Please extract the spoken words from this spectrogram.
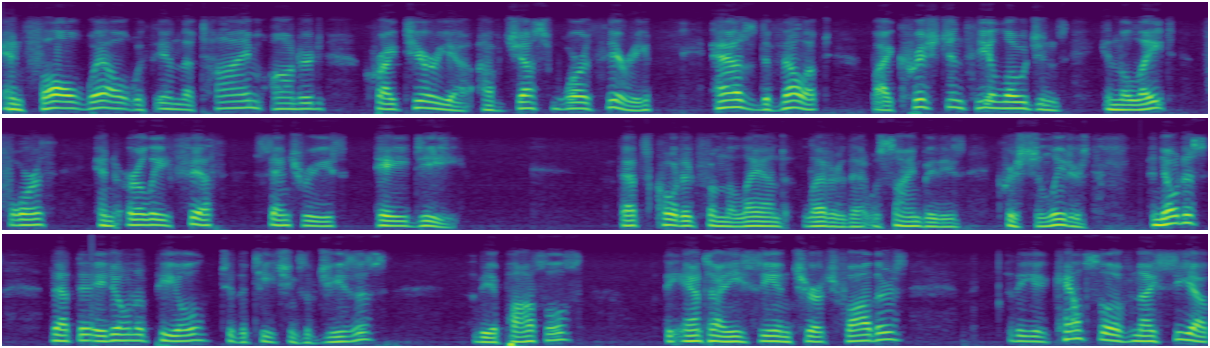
and fall well within the time honored criteria of just war theory as developed by Christian theologians in the late 4th and early 5th centuries AD. That's quoted from the land letter that was signed by these Christian leaders. notice that they don't appeal to the teachings of Jesus, the apostles, the ante Nicene church fathers. The Council of Nicaea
